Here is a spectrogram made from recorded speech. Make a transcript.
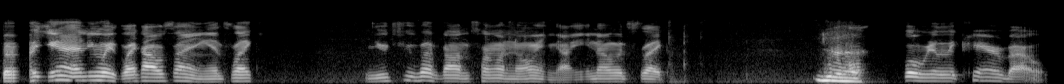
But, but yeah, anyways, like I was saying, it's like YouTube have gotten so annoying now. You know, it's like Yeah. people really care about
